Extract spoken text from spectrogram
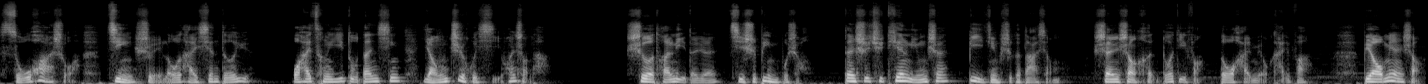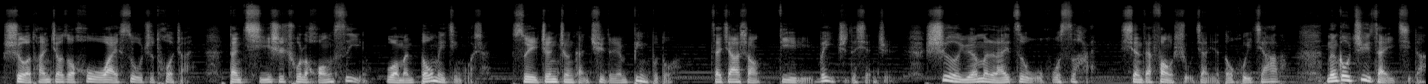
俗话说“近水楼台先得月”，我还曾一度担心杨志会喜欢上她。社团里的人其实并不少，但是去天灵山毕竟是个大项目，山上很多地方都还没有开发。表面上社团叫做户外素质拓展，但其实除了黄思颖，我们都没进过山，所以真正敢去的人并不多。再加上地理位置的限制，社员们来自五湖四海，现在放暑假也都回家了，能够聚在一起的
